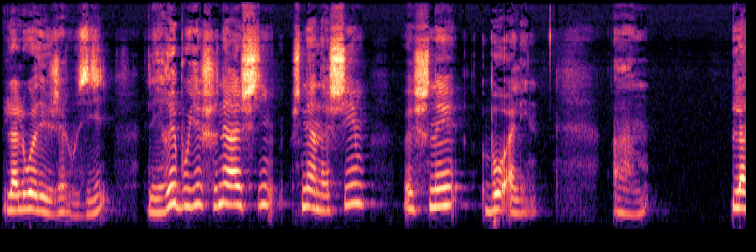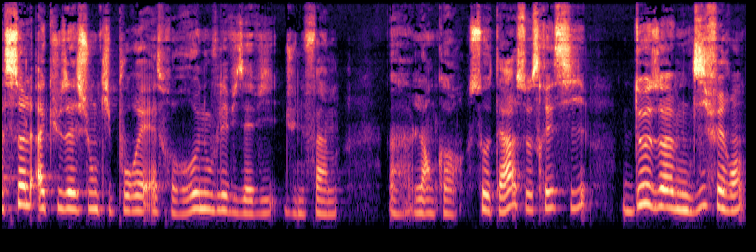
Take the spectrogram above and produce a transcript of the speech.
la loi des jalousies, les rébouillés Shne Anashim, Shne Boalin. Euh, la seule accusation qui pourrait être renouvelée vis-à-vis d'une femme, euh, là encore, sota, ce serait si deux hommes différents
